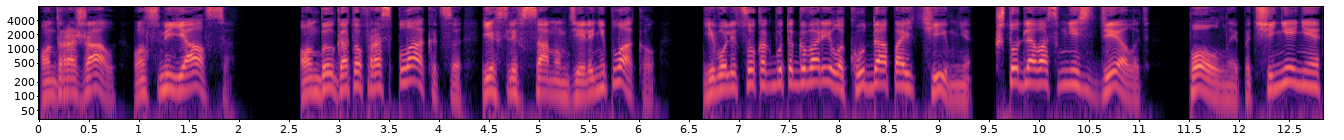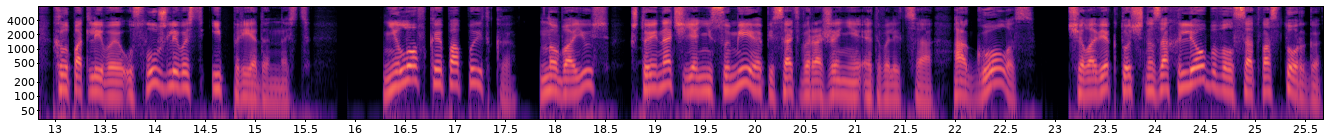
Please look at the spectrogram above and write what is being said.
он дрожал, он смеялся. Он был готов расплакаться, если в самом деле не плакал. Его лицо как будто говорило, куда пойти мне, что для вас мне сделать. Полное подчинение, хлопотливая услужливость и преданность. Неловкая попытка, но боюсь, что иначе я не сумею описать выражение этого лица, а голос Человек точно захлебывался от восторга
